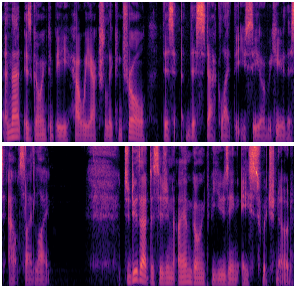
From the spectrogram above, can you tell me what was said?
and that is going to be how we actually control this, this stack light that you see over here, this outside light. To do that decision, I am going to be using a switch node.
